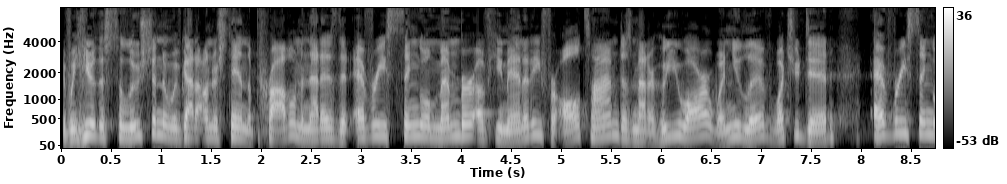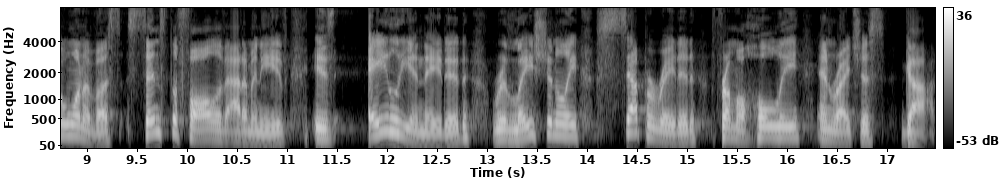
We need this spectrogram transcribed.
If we hear the solution, then we've got to understand the problem, and that is that every single member of humanity for all time, doesn't matter who you are, when you lived, what you did, every single one of us since the fall of Adam and Eve is alienated, relationally separated from a holy and righteous God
